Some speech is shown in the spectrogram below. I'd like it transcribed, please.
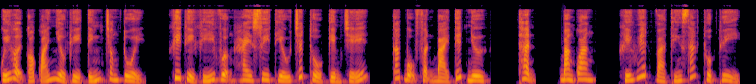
quý hợi có quá nhiều thủy tính trong tuổi, khi thủy khí vượng hay suy thiếu chất thổ kiềm chế, các bộ phận bài tiết như thận, bàng quang, khí huyết và thính xác thuộc thủy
